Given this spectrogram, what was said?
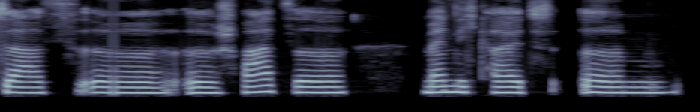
dass äh, äh, schwarze Männlichkeit ähm,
